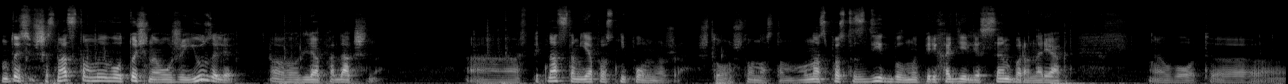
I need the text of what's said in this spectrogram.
Ну, то есть в 16 мы его точно уже юзали э, для продакшена. А в 15 я просто не помню уже, что, что у нас там. У нас просто сдвиг был, мы переходили с Ember на React. Вот. Э,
